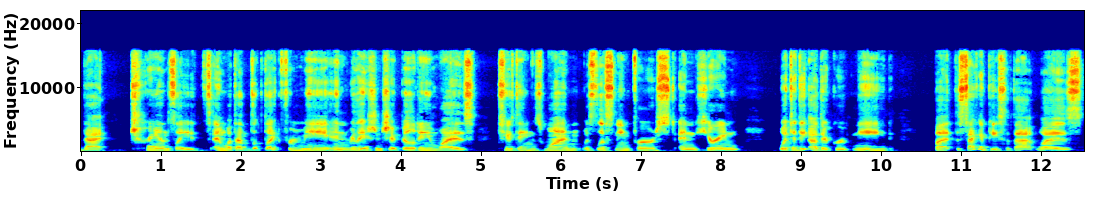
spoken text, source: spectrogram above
that translates. And what that looked like for me in relationship building was two things. One was listening first and hearing what did the other group need. But the second piece of that was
